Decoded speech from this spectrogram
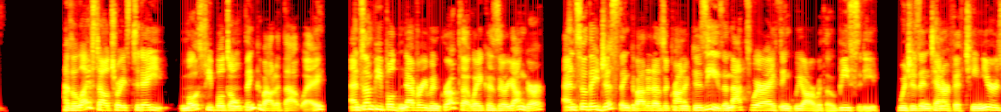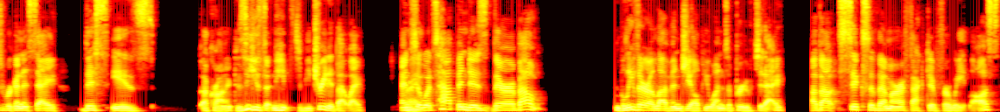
as a lifestyle choice today, most people don't think about it that way. And some people never even grew up that way because they're younger. And so they just think about it as a chronic disease. And that's where I think we are with obesity, which is in 10 or 15 years, we're going to say this is a chronic disease that needs to be treated that way. And so what's happened is there are about, I believe there are 11 GLP 1s approved today. About six of them are effective for weight loss.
